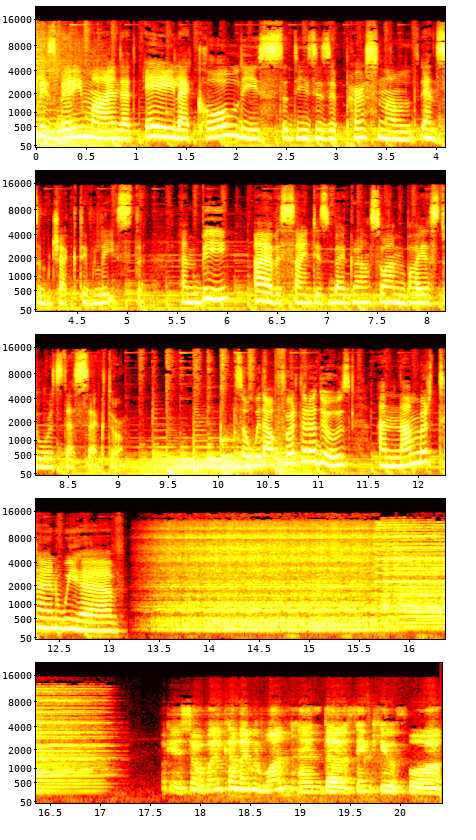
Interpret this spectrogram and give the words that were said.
Please bear in mind that A, like all lists, this is a personal and subjective list, and B, I have a scientist background, so I'm biased towards that sector. So, without further ado, at number 10 we have Okay, so welcome everyone, and uh, thank you for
